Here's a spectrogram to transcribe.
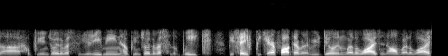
uh, hope you enjoy the rest of your evening. Hope you enjoy the rest of the week. Be safe, be careful out there, whatever you're doing, weather-wise and non-weather-wise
